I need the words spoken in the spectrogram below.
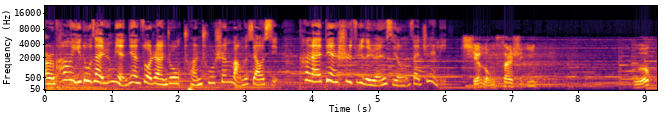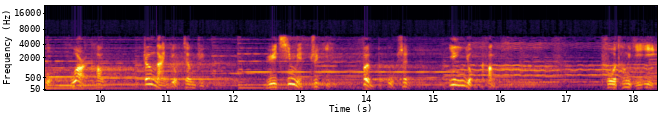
尔康一度在与缅甸作战中传出身亡的消息，看来电视剧的原型在这里。乾隆三十一年，俄国胡尔康，征南右将军，与亲缅之役奋不顾身，英勇抗敌，赴腾一役，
